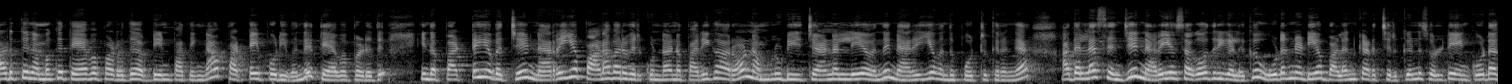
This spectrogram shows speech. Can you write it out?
அடுத்து நமக்கு தேவைப்படுறது அப்படின்னு பார்த்தீங்கன்னா பட்டை பொடி வந்து தேவைப்படுது. இந்த பட்டையை வச்சு நிறைய பணவரவிற்குண்டான பரிகாரம் நம்மளுடைய சேனல்லையே வந்து நிறைய வந்து போட்டிருக்கிறேங்க. அதெல்லாம் செஞ்சு நிறைய சகோதரிகளுக்கு உடனடியாக பலன் கிடச்சிருக்குன்னு சொல்லிட்டு என் கூட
